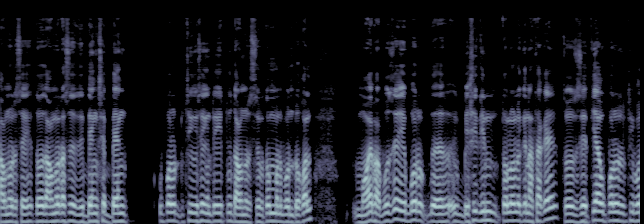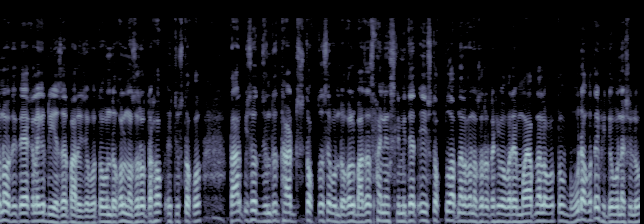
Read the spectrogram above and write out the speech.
ডাউনত আছে। তো ডাউনত আছে বেংক বেংক ওপৰত উঠি গৈছে কিন্তু এইটো ডাউনত আছে। তো মোৰ বন্ধুসকল মই ভাবোঁ যে এইবোৰ বেছি দিন তললৈকে নাথাকে। তো যেতিয়া ওপৰত উঠিব ন তেতিয়া একেলগে দুই হাজাৰ পাৰ হৈ যাব। তো বন্ধুসকল নজৰত ৰাখক এইটো ষ্টকো। তাৰপিছত যোনটো থাৰ্ড ষ্টকটো আছে বন্ধুসকল বাজাজ ফাইনেন্স লিমিটেড এই ষ্টকটো আপোনালোকে নজৰত ৰাখিব পাৰে। মই আপোনালোকতো বহুত আগতে ভিডিঅ' বনাইছিলোঁ।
